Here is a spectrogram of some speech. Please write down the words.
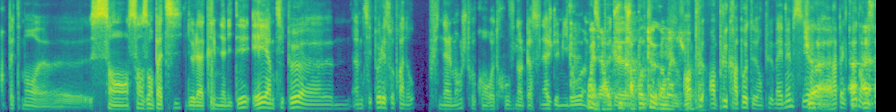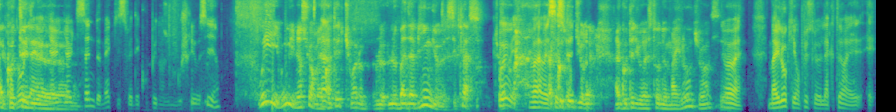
complètement euh, sans, sans empathie de la criminalité et un petit peu, euh, un petit peu les Sopranos. Finalement, je trouve qu'on retrouve dans le personnage de Milo un ouais, petit mais en peu plus de, crapoteux quand même. en plus, en plus crapoteux, en plus, mais même si, euh, rappelle-toi, dans à- côté il y, a- y y euh, une scène de mec qui se fait découper dans une boucherie aussi. hein. Oui, oui, bien sûr, mais à Ah. côté, tu vois, le, le, le badabing, euh, c'est classe. Oui, oui, ouais, ouais, à, côté sûr. du, à côté du resto de Milo, tu vois. Milo, qui en plus, l'acteur est, est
